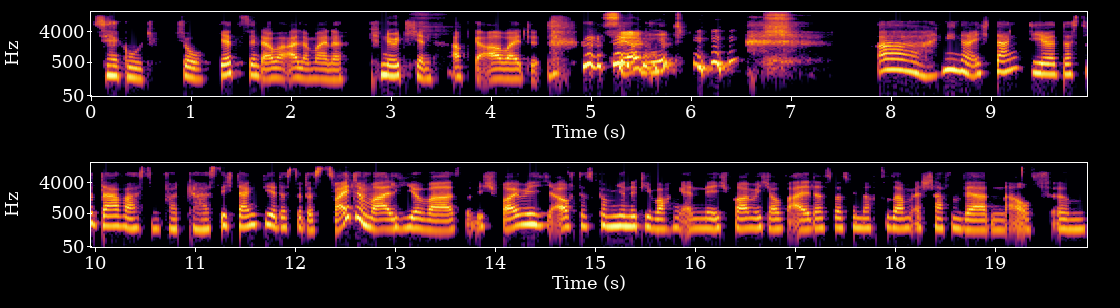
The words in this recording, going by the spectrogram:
Sehr gut. So, jetzt sind aber alle meine Knötchen abgearbeitet. Sehr gut. Ah, Nina, ich danke dir, dass du da warst im Podcast. Ich danke dir, dass du das zweite Mal hier warst. Und ich freue mich auf das Community-Wochenende. Ich freue mich auf all das, was wir noch zusammen erschaffen werden, auf ähm,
